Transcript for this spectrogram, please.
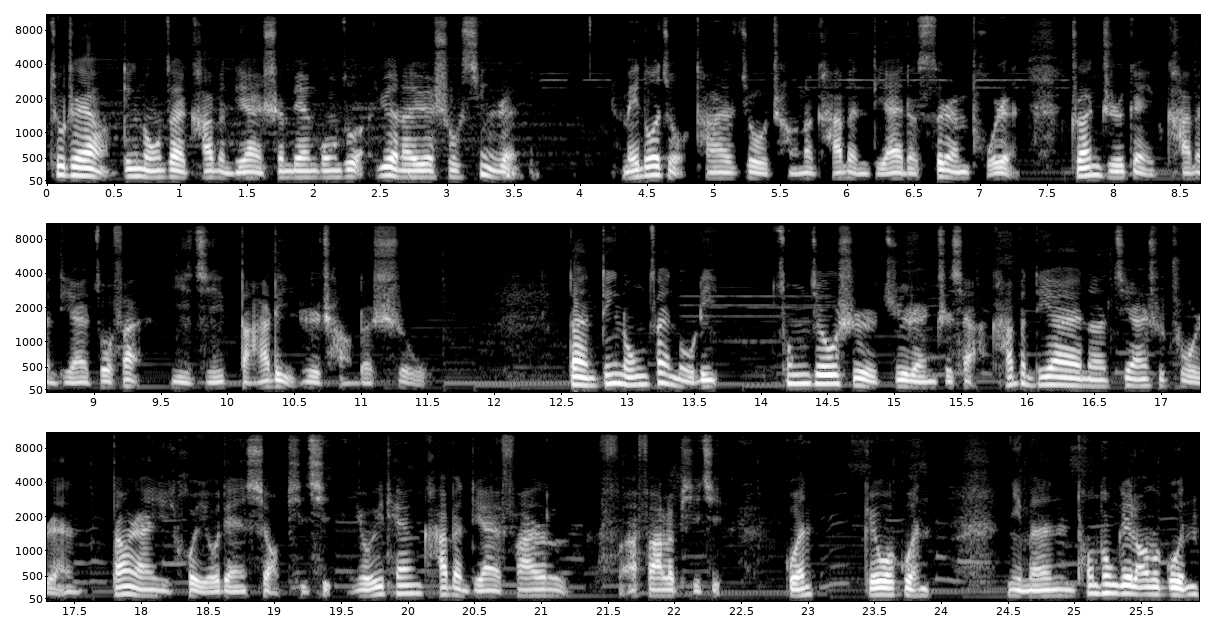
就这样，丁龙在卡本迪埃身边工作，越来越受信任。没多久，他就成了卡本迪埃的私人仆人，专职给卡本迪埃做饭以及打理日常的事务。但丁龙再努力，终究是居人之下。卡本迪埃呢，既然是主人，当然也会有点小脾气。有一天，卡本迪埃发发发了脾气：“滚，给我滚！你们通通给老子滚！”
